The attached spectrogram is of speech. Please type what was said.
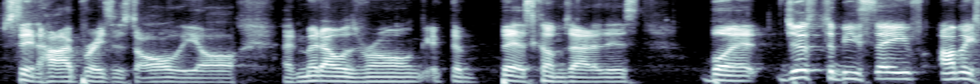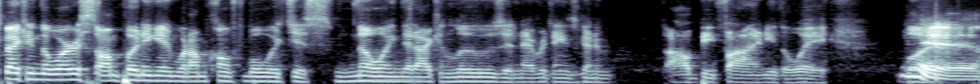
send high praises to all of y'all. Admit I was wrong. If the best comes out of this. But just to be safe, I'm expecting the worst. So I'm putting in what I'm comfortable with, just knowing that I can lose and everything's gonna, I'll be fine either way. But yeah.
